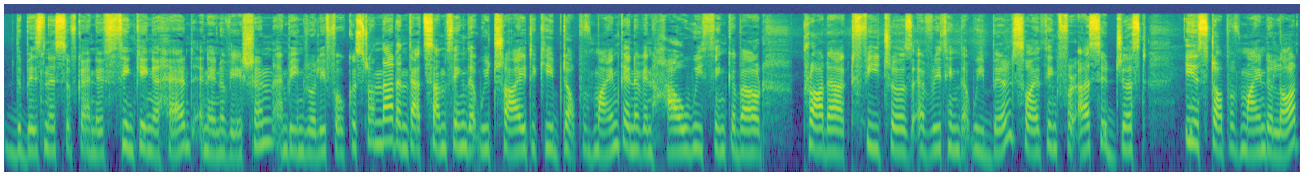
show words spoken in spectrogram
the business of kind of thinking ahead and innovation and being really focused on that. And that's something that we try to keep top of mind, kind of in how we think about product, features, everything that we build. So I think for us, it just is top of mind a lot.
